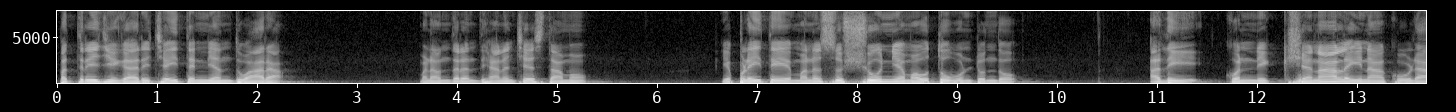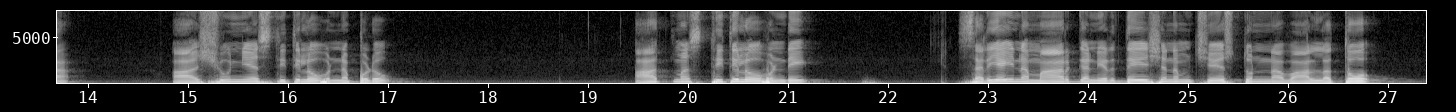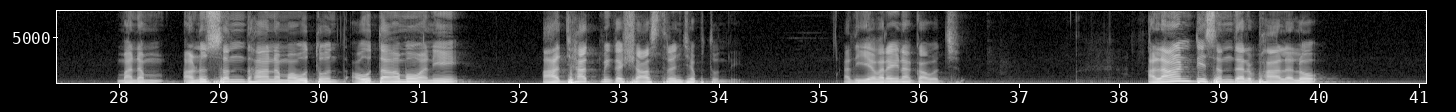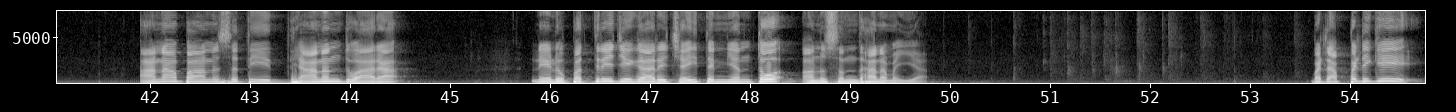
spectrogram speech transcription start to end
పత్రిజీ గారి చైతన్యం ద్వారా మనం అందరం ధ్యానం చేస్తామో. ఎప్పుడైతే మనస్సు శూన్యమవుతూ ఉంటుందో అది కొన్ని క్షణాలైనా కూడా ఆ శూన్య స్థితిలో ఉన్నప్పుడు ఆత్మస్థితిలో ఉండి సరి అయిన మార్గ నిర్దేశనం చేస్తున్న వాళ్ళతో మనం అనుసంధానం అవుతూ అవుతాము అని ఆధ్యాత్మిక శాస్త్రం చెబుతుంది అది ఎవరైనా కావచ్చు. అలాంటి సందర్భాలలో ఆనాపానసతి ధ్యానం ద్వారా నేను పత్రిజీ గారి చైతన్యంతో అనుసంధానమయ్యా. బట్ అప్పటికీ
